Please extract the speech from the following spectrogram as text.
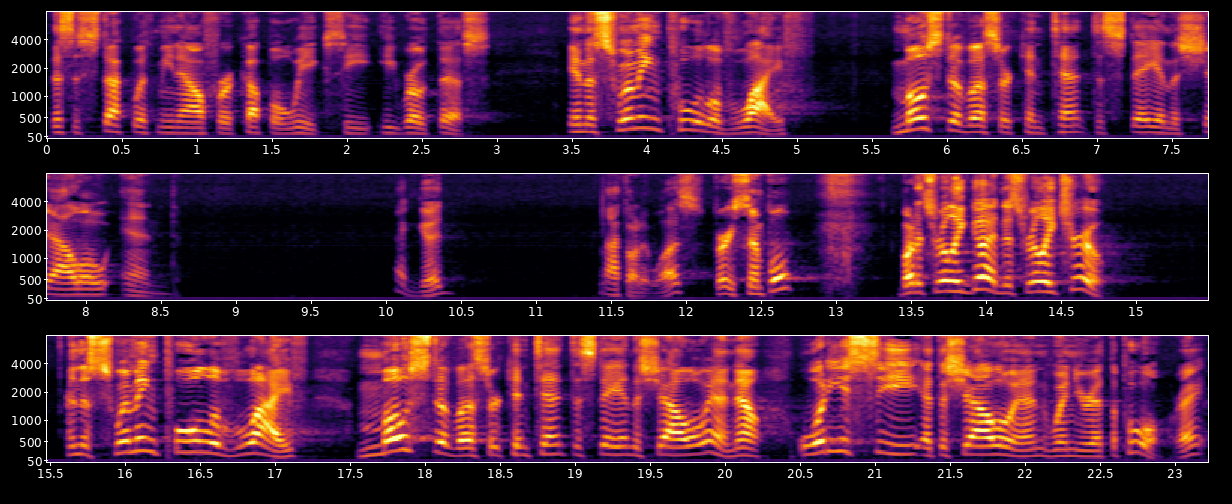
this has stuck with me now for a couple weeks. He, he wrote this in the swimming pool of life, most of us are content to stay in the shallow end. Isn't That good? I thought it was. Very simple, but it's really good and it's really true. In the swimming pool of life, most of us are content to stay in the shallow end. Now, what do you see at the shallow end when you're at the pool, right?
